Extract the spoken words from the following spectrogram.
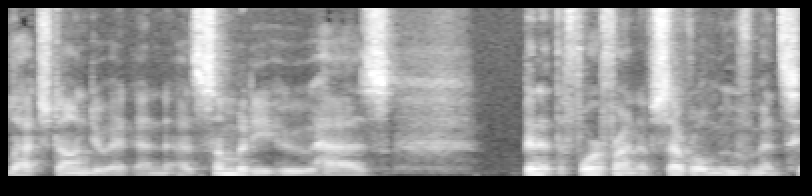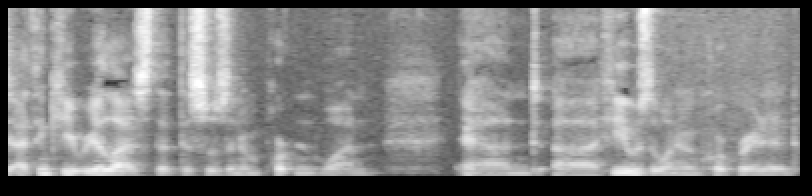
latched onto it. And as somebody who has been at the forefront of several movements, I think he realized that this was an important one. And uh, he was the one who incorporated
